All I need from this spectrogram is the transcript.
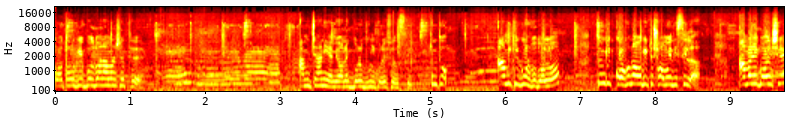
কথা কি বলবা না আমার সাথে? আমি জানি আমি অনেক বড় ভুল করে ফেলছি, কিন্তু আমি কি করব বলো? তুমি কি কখনো আমাকে একটু সময় দিছিলা? আমার এই বয়সে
